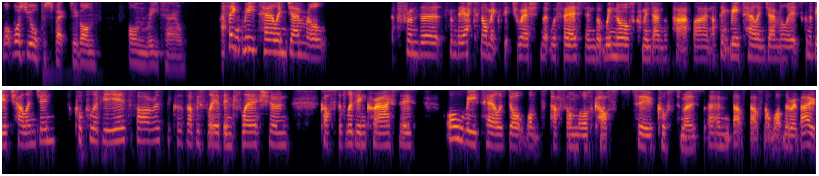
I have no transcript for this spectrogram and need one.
What was your perspective on on retail? I think retail in general, from the from the economic situation that we're facing, that we know is coming down the pipeline. I think retail in general, it's going to be a challenging couple of years for us because obviously of inflation, cost of living crisis. All retailers don't want to pass on those costs to customers. Um, that's that's not what they're about.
